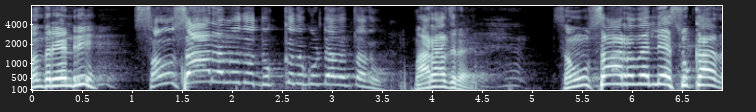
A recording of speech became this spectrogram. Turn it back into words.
ಅಂದ್ರೆ ಏನ್ರಿ? ಸಂಸಾರ ಅನ್ನೋದು ದುಃಖದ ಗುಡ್ಡದತ್ತದು ಮಹಾರಾಜ್ರ ಸಂಸಾರದಲ್ಲೇ ಸುಖ ಅದ.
